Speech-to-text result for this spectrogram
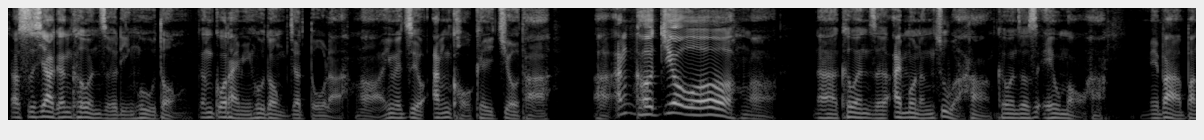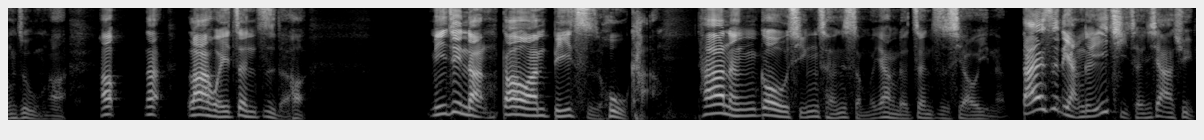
他私下跟柯文哲零互动，跟郭台铭互动比较多了啊，因为只有安口可以救他啊，安口救我啊，那柯文哲爱莫能助啊哈，柯文哲是 L 某哈，没办法帮助啊。好，那拉回政治的哈，民进党高安彼此互卡。它能够形成什么样的政治效应呢？当然是两个一起沉下去，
